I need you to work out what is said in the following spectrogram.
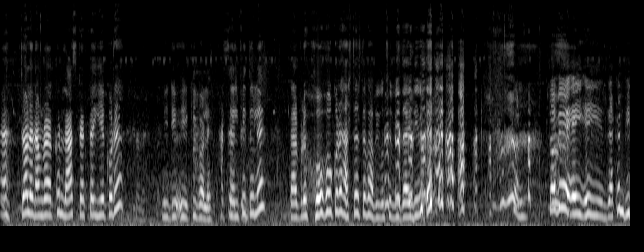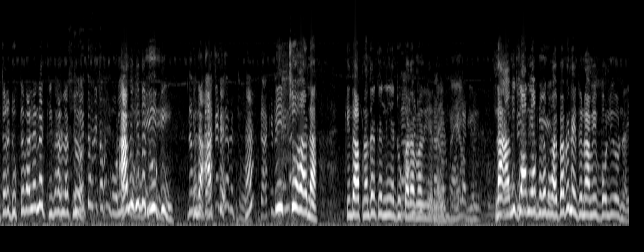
হ্যাঁ। চলেন আমরা এখন লাস্ট একটা ইয়ে করে ভিডিও কি বলে? সেলফি তুলে তারপরে হো হো করে হাসতে হাসতে ভাবি বলছে বিদায় দিবে। তবে এই এই দেখেন ভিতরে ঢুকতে পারলে না কি ভালো লাগতো? আমি আমি কিন্তু ঢুকি কিন্তু আজকে হ্যাঁ? কিচ্ছু হয় না। কিন্তু আপনাদেরকে নিয়ে ঢুকার আমার ইয়ে নাই। না আমি জানি আপনারা ভয় পাবেন এই জন্য আমি বলিও নাই।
